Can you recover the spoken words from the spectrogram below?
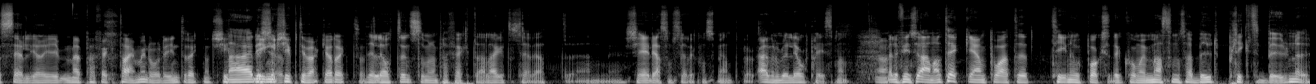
säljer i, med perfekt timing då? Det är inte direkt något chip? Nej, det, är ingen chiptillverkare direkt? Så. Det låter inte som det perfekta läget att sälja ett, en kedja som säljer konsumentprodukter, även om det är lågpris. Men, ja. men det finns ju andra tecken på att det tinar upp också. Det kommer massor med så här budpliktsbud nu.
